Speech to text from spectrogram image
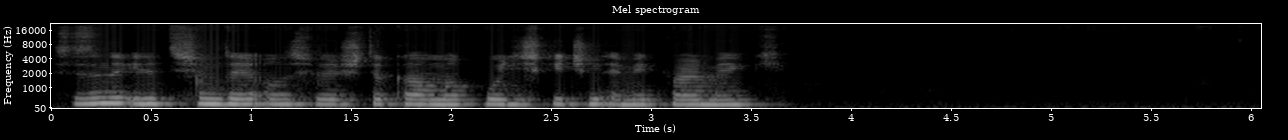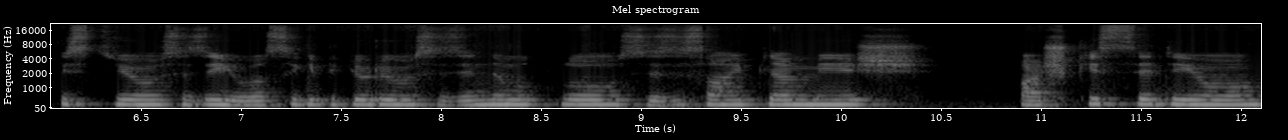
Sizinle iletişimde, alışverişte kalmak, bu ilişki için emek vermek istiyor. Sizi yuvası gibi görüyor. Sizinle mutlu, sizi sahiplenmiş, aşk hissediyor.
